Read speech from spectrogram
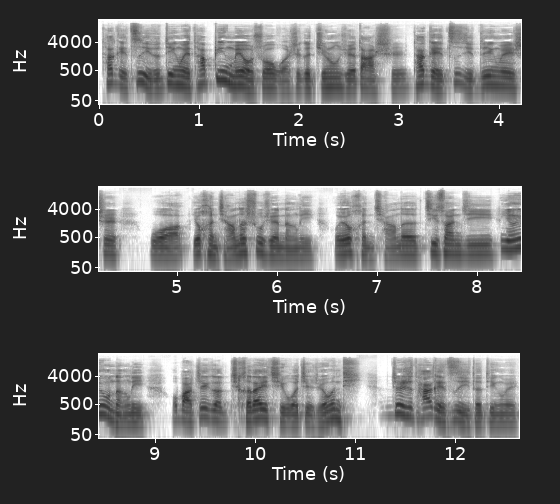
他给自己的定位，他并没有说我是个金融学大师，他给自己的定位是我有很强的数学能力，我有很强的计算机应用能力，我把这个合在一起，我解决问题，这是他给自己的定位。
